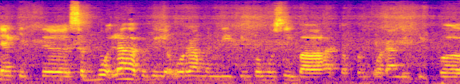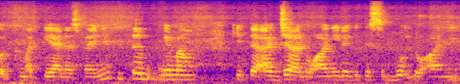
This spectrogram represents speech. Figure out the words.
dan kita sebutlah apabila orang menditimpa musibah ataupun orang ditimpa kematian dan sebagainya kita memang kita ajar doa ni dan kita sebut doa ni.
